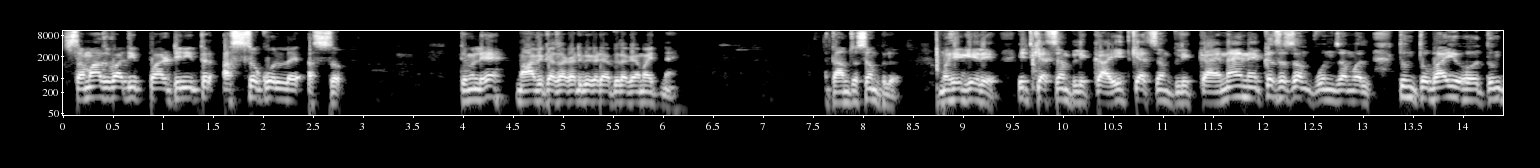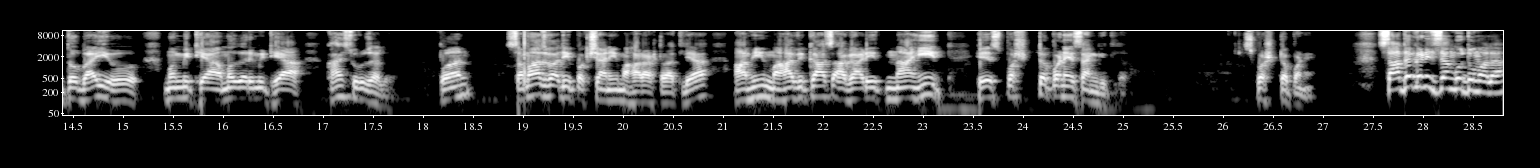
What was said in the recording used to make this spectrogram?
समाजवादी पार्टीनी तर असं कोललंय असं. ते म्हणले हे महाविकास आघाडी बिघाडी आपल्याला काय माहीत नाही. आता आमचं संपलं. मग हे गेले. इतक्यात संपली काय? इतक्यात संपली काय? नाही नाही कसं संपून जमल? तुम तो भाई हो तुम तो भाई हो. मग मिठ्या मगर मिठ्या. काय सुरू झालं? पण समाजवादी पक्षाने महाराष्ट्रातल्या आम्ही महाविकास आघाडीत नाहीत हे स्पष्टपणे सांगितलं. स्पष्टपणे. साधं गणित सांगू तुम्हाला?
